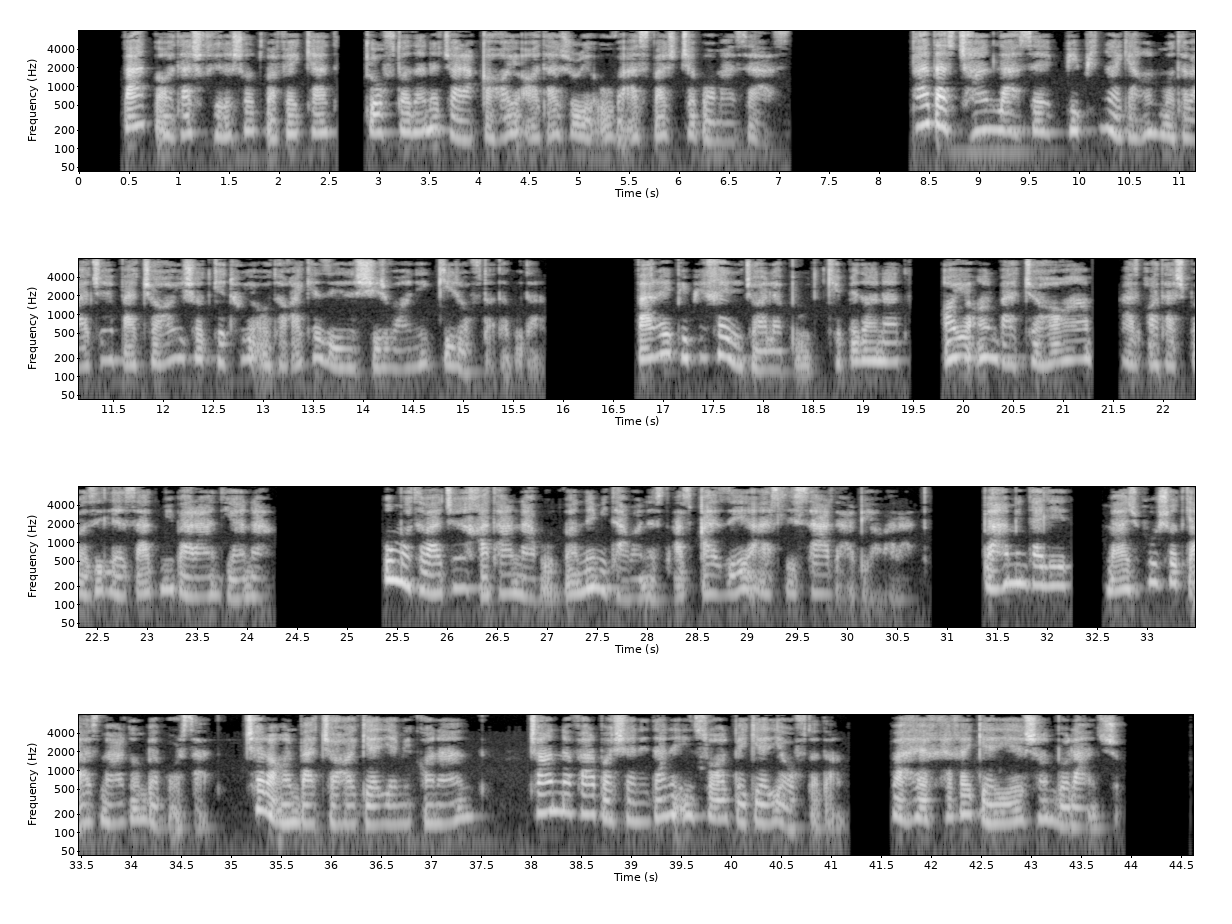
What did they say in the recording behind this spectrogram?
بعد به آتش خیره شد و فکر کرد که افتادن جرقه های آتش روی او و اسبش چه بامزه است. بعد از چند لحظه پیپی ناگهان متوجه بچه هایی شد که توی اتاقک زیر شیروانی گیر افتاده بودند. برای پیپی خیلی جالب بود که بداند آیا آن بچه ها هم از آتشبازی لذت می‌برند یا نه. او متوجه خطر نبود و نمی توانست از قضیه اصلی سر در بیاورد. به همین دلیل مجبور شد که از مردم بپرسد چرا آن بچه ها گریه می کنند؟ چند نفر با شنیدن این سوال به گریه افتادند و حقحق گریهشان بلند شد.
